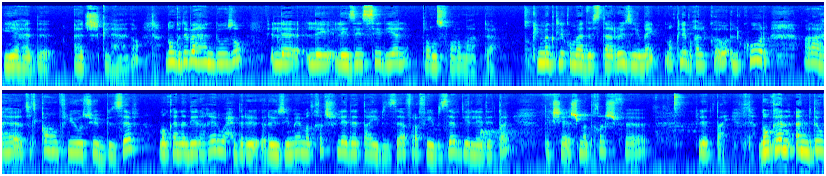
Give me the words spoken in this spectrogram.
هي هاد هاد الشكل هذا. donc دابا هندوزو les essais ديال transformateur كما قلت لكم هذا c'est un résumé. donc اللي بغى ال cours راه تلقاهم في اليوتيوب بزاف. donc أنا دايرة غير واحد ريزومي. ما دخلتش في les détails بزاف راه فيه بزاف ديال les détails. داكشي علاش ما دخلتش في في les détails. donc غنبداو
